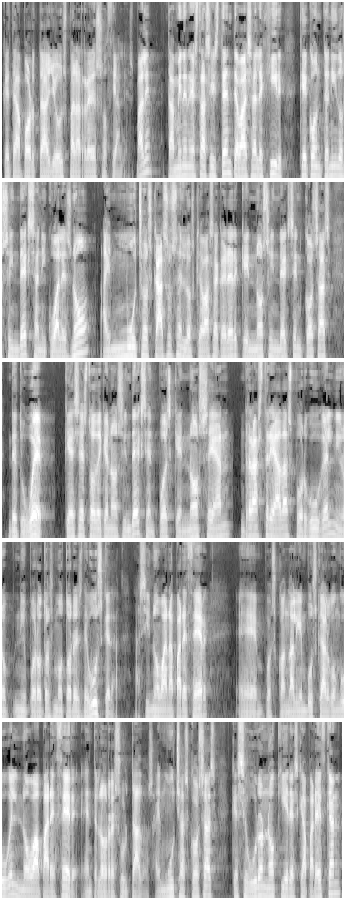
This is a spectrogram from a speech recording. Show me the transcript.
que te aporta Yoast para redes sociales, ¿vale? También en este asistente vas a elegir qué contenido se indexan y cuáles no. Hay muchos casos en los que vas a querer que no se indexen cosas de tu web. ¿Qué es esto de que no se indexen? Pues que no sean rastreadas por Google ni, ni por otros motores de búsqueda. Así no van a aparecer eh, pues cuando alguien busque algo en Google no va a aparecer entre los resultados. Hay muchas cosas que seguro no quieres que aparezcan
